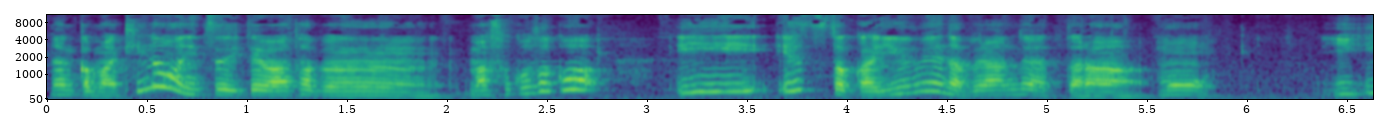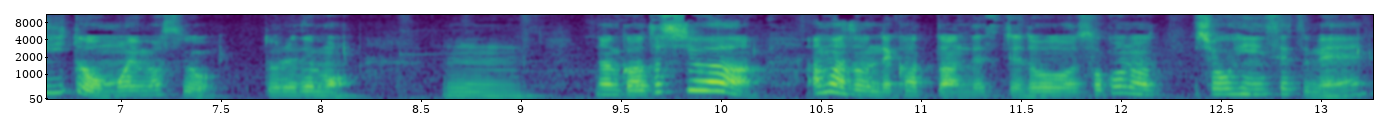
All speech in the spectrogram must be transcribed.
なんかまあ機能については多分まあそこそこいいやつとか有名なブランドやったらもういいいいと思いますよ。どれでも。うん。なんか私は Amazon で買ったんですけどそこの商品説明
